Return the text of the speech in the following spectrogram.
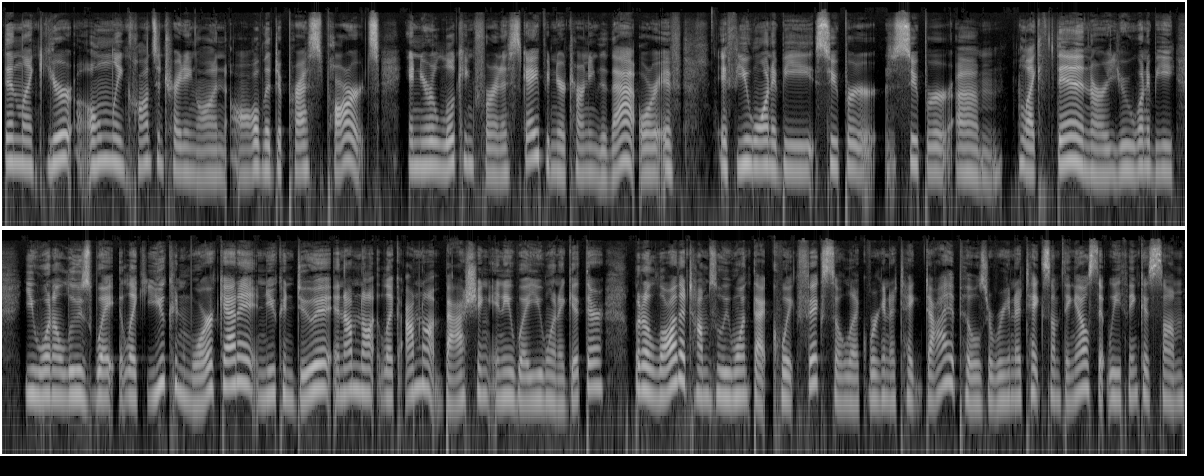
then like you're only concentrating on all the depressed parts and you're looking for an escape and you're turning to that or or if if you want to be super super um like thin or you want to be you want to lose weight like you can work at it and you can do it and I'm not like I'm not bashing any way you want to get there but a lot of the times we want that quick fix so like we're going to take diet pills or we're going to take something else that we think is some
